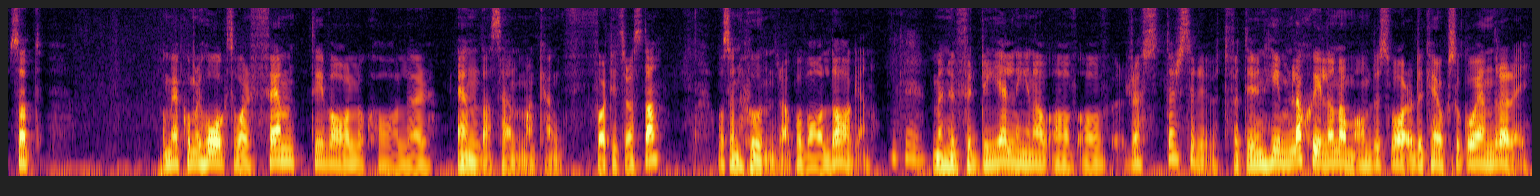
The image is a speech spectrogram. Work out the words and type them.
så att om jag kommer ihåg så var det 50 vallokaler ända sedan man kan förtidsrösta och sen 100 på valdagen. Okej. Men hur fördelningen av, av, av röster ser ut, för det är en himla skillnad om, om du svarar, och du kan ju också gå och ändra dig.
